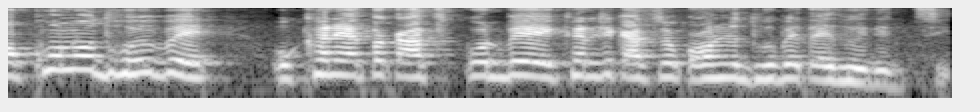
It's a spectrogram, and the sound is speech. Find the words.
কখনো ধুইবে? ওখানে এত কাজ করবে, এখানে সে কাজ কখনো ধুবে তাই ধুয়ে দিচ্ছি।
